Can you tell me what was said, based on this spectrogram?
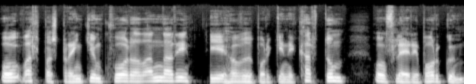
og varpa sprengjum hvorað annari í höfðuborginni Kartum og fleiri borgum.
